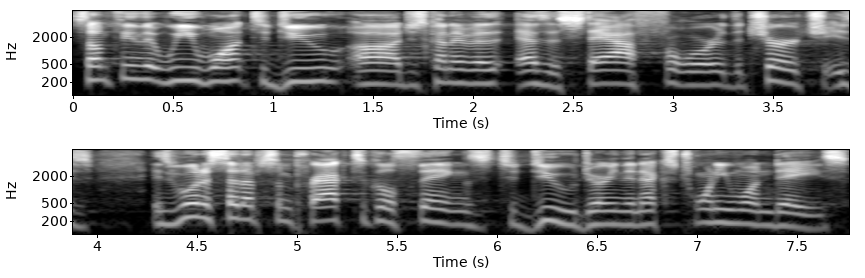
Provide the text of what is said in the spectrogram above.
Something that we want to do, uh, just kind of as a staff for the church, is, is we want to set up some practical things to do during the next 21 days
